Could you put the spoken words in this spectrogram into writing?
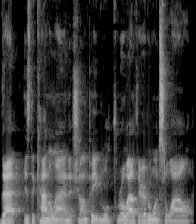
that is the kind of line that Sean Payton will throw out there every once in a while.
